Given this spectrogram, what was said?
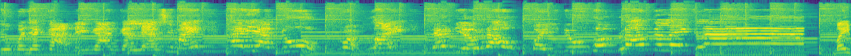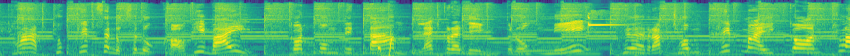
ดูบรรยากาศในงานกันแล้วใช่ไหมถ้าอยากดูกดไลค์แล้วเดี๋ยวเราไปดูพร้อมๆกันเลยครับ ไม่พลาดทุกคลิปสนุกๆของพี่ไบค์กดปุ่มติดตามและกระดิ่งตรงนี้ เพื่อรับชมคลิปใหม่ก่อนใคร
